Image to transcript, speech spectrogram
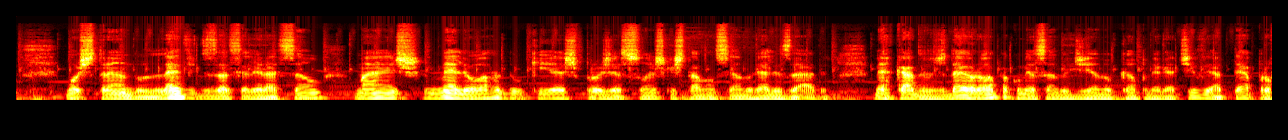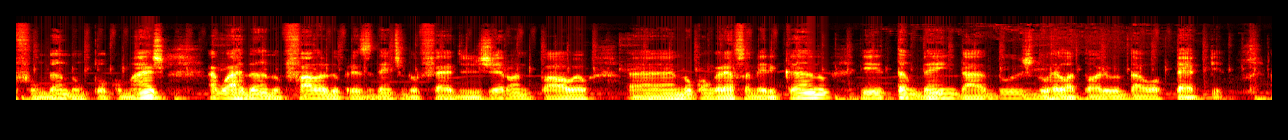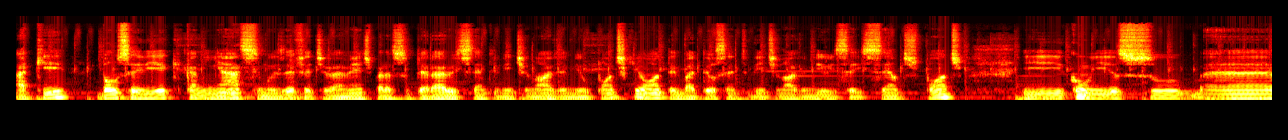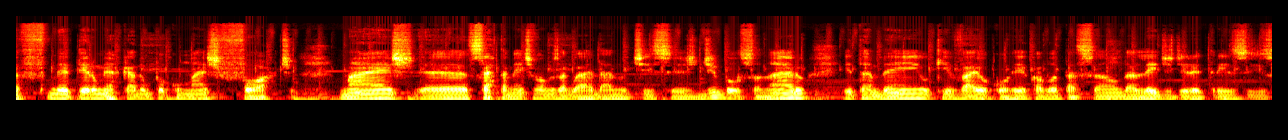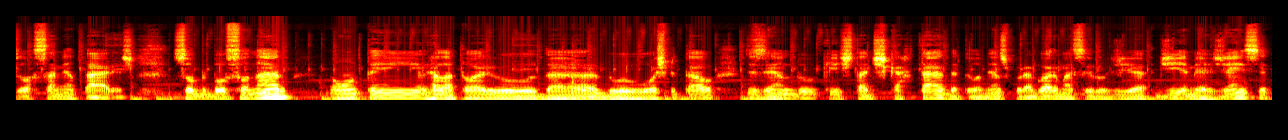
mostrando leve desaceleração, mas melhor do que as projeções que estavam sendo realizadas. Mercados da Europa começando o dia no campo negativo e até aprofundando um pouco mais, aguardando fala do presidente do Fed, Jerome Powell, uh, no Congresso americano e também dados do relatório da OPEP. Aqui, bom seria que caminhássemos efetivamente para superar os 129 mil pontos, que ontem bateu 129.600 pontos, e com isso é, meter o mercado um pouco mais forte. Mas é, certamente vamos aguardar notícias de Bolsonaro e também o que vai ocorrer com a votação da Lei de Diretrizes Orçamentárias. Sobre Bolsonaro, Ontem, o relatório da, do hospital dizendo que está descartada, pelo menos por agora, uma cirurgia de emergência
